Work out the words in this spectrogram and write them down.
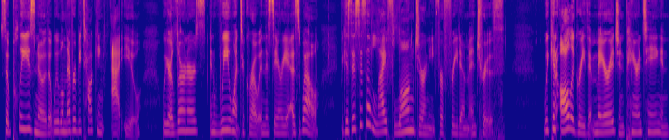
so please know that we will never be talking at you. We are learners and we want to grow in this area as well, because this is a lifelong journey for freedom and truth. We can all agree that marriage and parenting and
